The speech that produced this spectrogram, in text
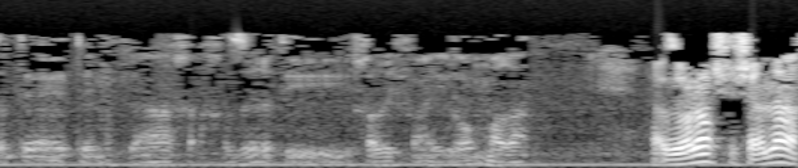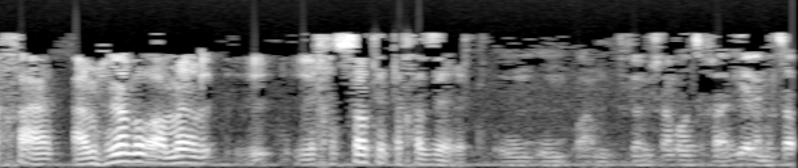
זה קצת תנקה, החזרת היא חריפה, היא לא מרה. אז הוא אמר ששנה אחת, המשנה ברורה אומר לכסות את החזרת. לפעמים שם הוא צריך להגיע למצב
